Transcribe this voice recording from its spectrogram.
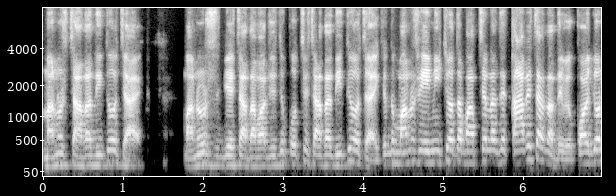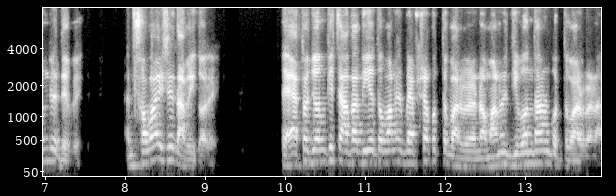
মানুষ চাঁদা দিতেও চায়। মানুষ যে চাঁদাবাজি করছে চাঁদা দিতেও চায়। কিন্তু মানুষ এই নিশ্চয়তা পাচ্ছে না যে কারে চাঁদা দেবে, কয়জনরে দেবে। সবাই সে দাবি করে। এতজনকে চাঁদা দিয়ে তো মানুষ ব্যবসা করতে পারবে না, মানুষ জীবন ধারণ করতে পারবে না।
